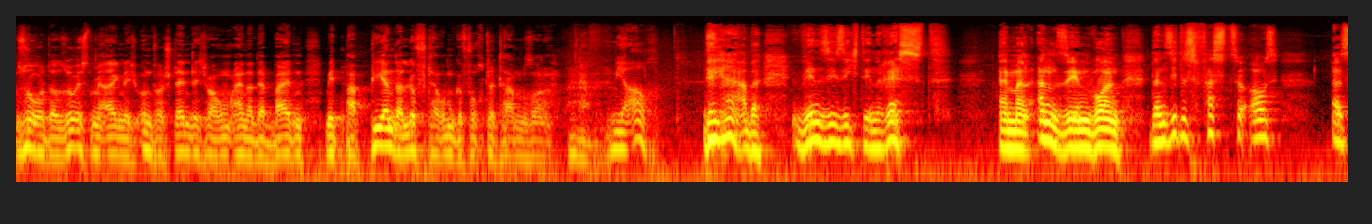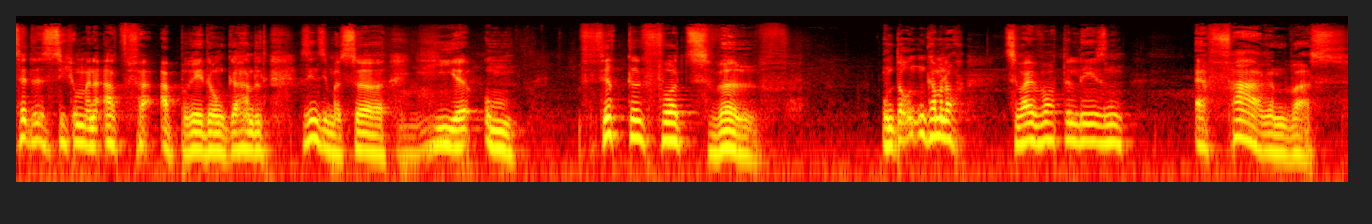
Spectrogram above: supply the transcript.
So oder so ist mir eigentlich unverständlich, warum einer der beiden mit Papier in der Luft herumgefuchtelt haben soll. Ja, mir auch. Ja, ja, aber wenn Sie sich den Rest einmal ansehen wollen, dann sieht es fast so aus, als hätte es sich um eine Art Verabredung gehandelt. Sehen Sie mal, Sir, hier um Viertel vor zwölf. Und da unten kann man noch zwei Worte lesen. Erfahren was.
